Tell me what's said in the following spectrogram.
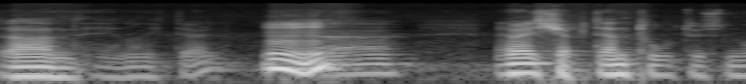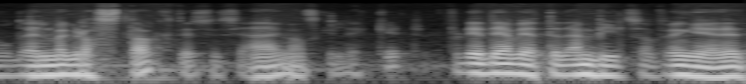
Fra 91, vel. Mhm. -hmm. Men jeg kjøpte en 2000-modell med glasstak. Det syns jeg er ganske lekkert. Fordi det jeg vet det er en bil som fungerer.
